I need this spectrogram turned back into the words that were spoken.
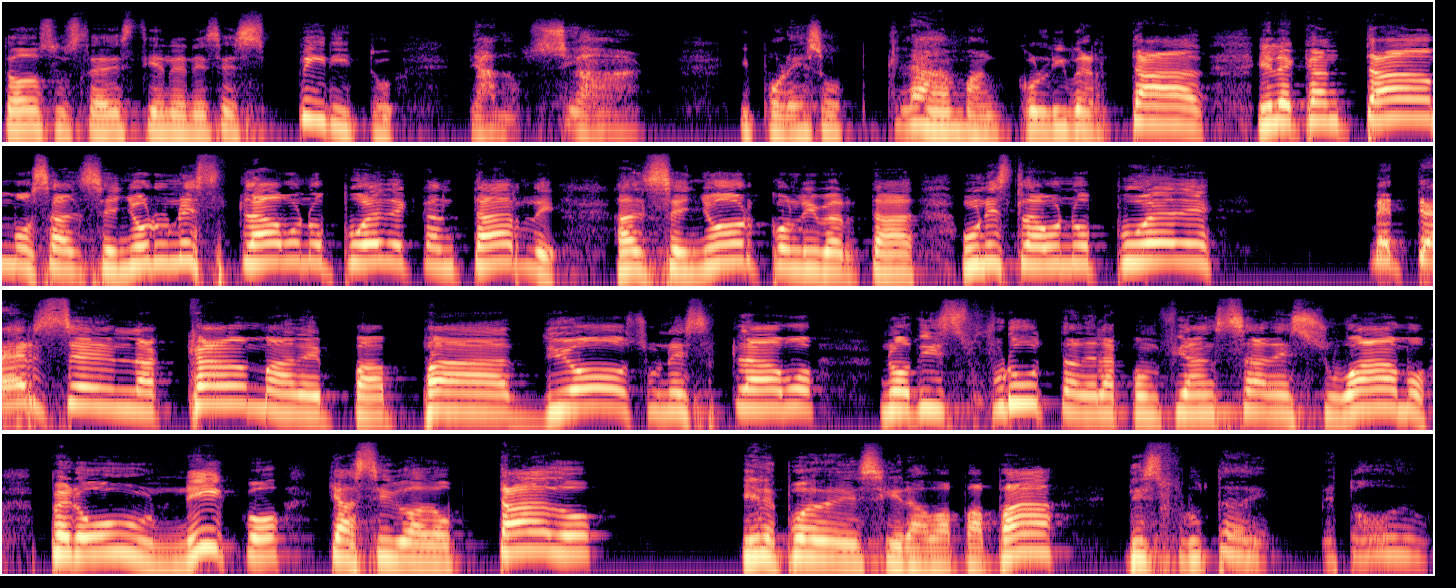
todos ustedes tienen ese espíritu de adopción. Y por eso claman con libertad y le cantamos al Señor. Un esclavo no puede cantarle al Señor con libertad. Un esclavo no puede meterse en la cama de papá Dios. Un esclavo no disfruta de la confianza de su amo, pero un hijo que ha sido adoptado y le puede decir a papá, disfruta de, de todo.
